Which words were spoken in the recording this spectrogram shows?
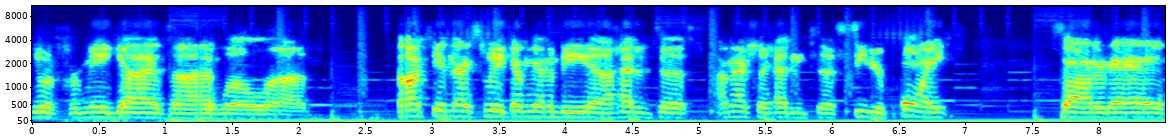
do it for me, guys. I will uh, talk to you next week. I'm going to be uh, headed to, I'm actually heading to Cedar Point Saturday.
